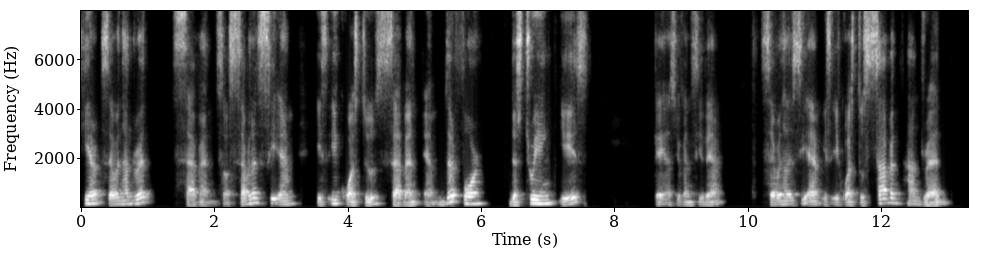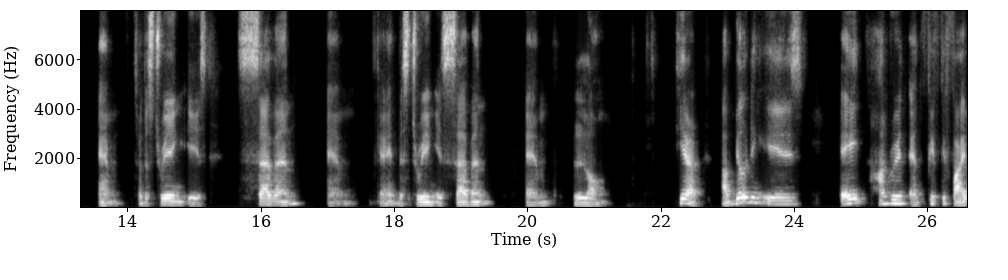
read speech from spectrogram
Here, 700, 7. So 700 cm is equals to 7m. Therefore, the string is, okay, as you can see there, 700 cm is equals to 700 m. So the string is 7 m. Okay, the string is 7 m long. Here, a building is 855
